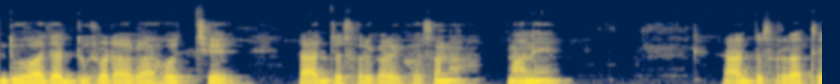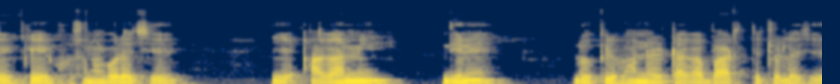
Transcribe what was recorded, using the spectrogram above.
দু হাজার দুশো টাকা হচ্ছে রাজ্য সরকারের ঘোষণা। মানে রাজ্য সরকার থেকে ঘোষণা করেছে যে আগামী দিনে লক্ষ্মীর ভাণ্ডারের টাকা বাড়তে চলেছে।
